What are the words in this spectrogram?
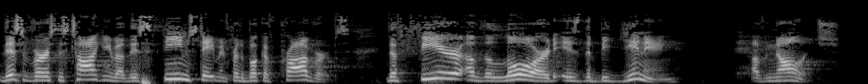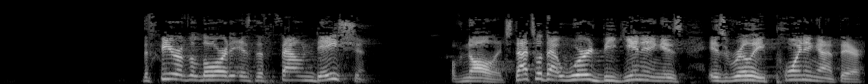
this verse is talking about, this theme statement for the book of Proverbs. The fear of the Lord is the beginning of knowledge. The fear of the Lord is the foundation of knowledge. That's what that word beginning is, is really pointing at there.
